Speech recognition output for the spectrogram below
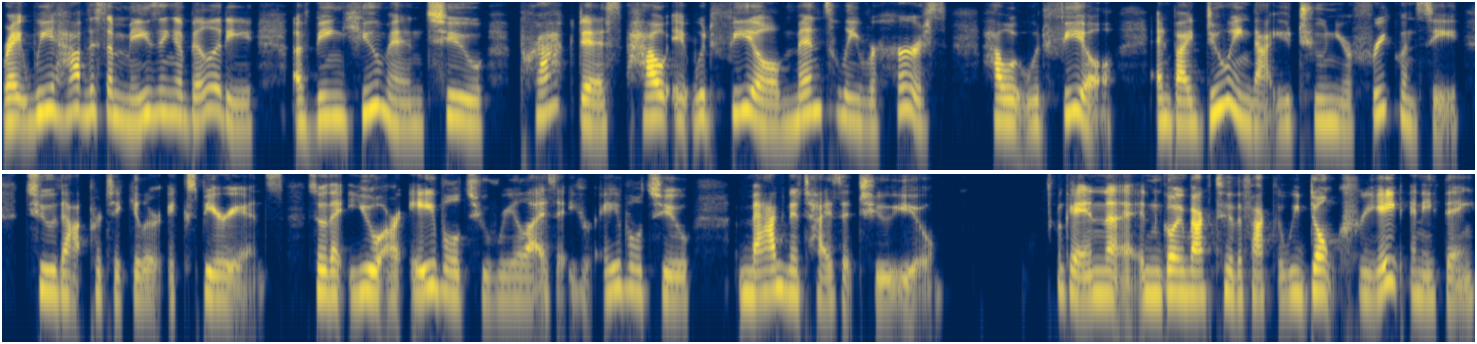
right? We have this amazing ability of being human to practice how it would feel, mentally rehearse how it would feel. And by doing that, you tune your frequency to that particular experience so that you are able to realize it, you're able to magnetize it to you. Okay, and, that, and going back to the fact that we don't create anything,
